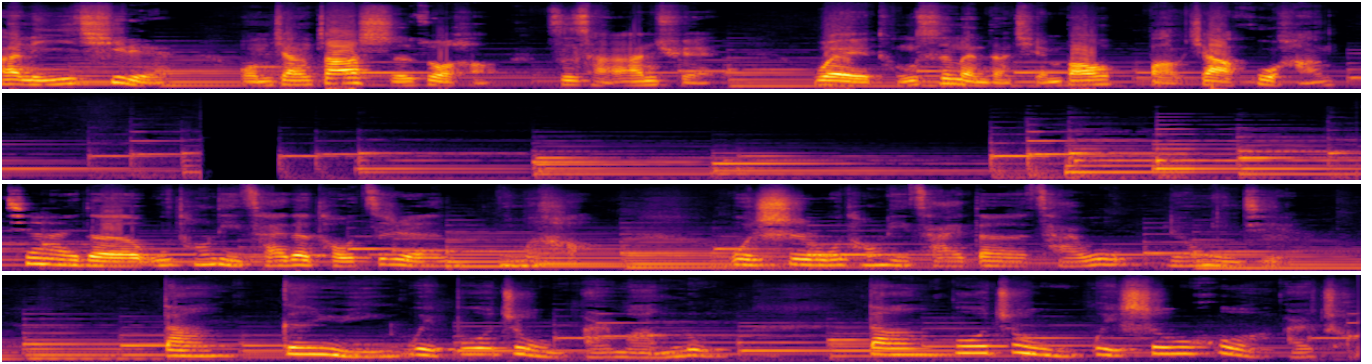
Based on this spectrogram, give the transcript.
二零一七年，我们将扎实做好资产安全，为同事们的钱包保驾护航。亲爱的梧桐理财的投资人，你们好，我是梧桐理财的财务刘敏杰。当耕耘为播种而忙碌，当播种为收获而憧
